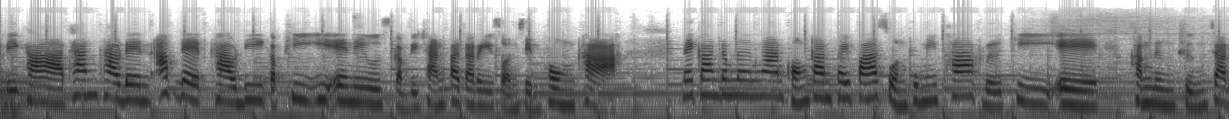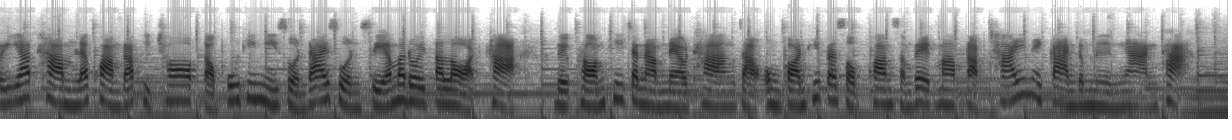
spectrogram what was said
สดีค่ะ ท่านข่าวเด่นอัปเดตข่าวดีกับ PEA News กับดิฉันปัจจารีสนสินพงศ์ค่ะ ในการดำเนินงานของการไฟฟ้าส่วนภูมิภาคหรือ PEA คำนึงถึงจริยธรรมและความรับผิดชอบต่อผู้ที่มีส่วนได้ส่วนเสียมาโดยตลอดค่ะ โดยพร้อมที่จะนำแนวทางจากองค์กรที่ประสบความสำเร็จมาปรับใช้ในการดำเนินงานค่ะ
